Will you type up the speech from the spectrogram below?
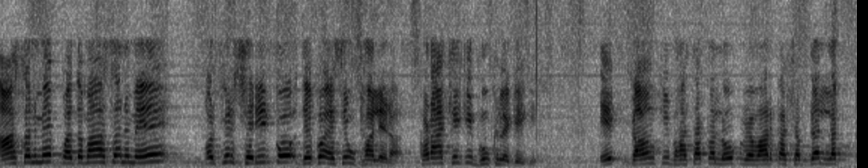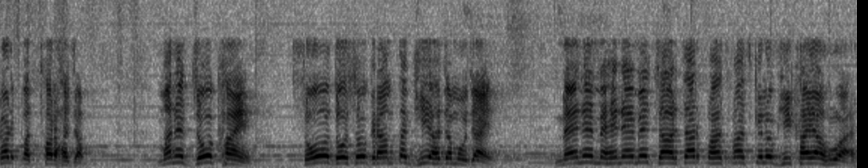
आसन में, पद्मासन में और फिर शरीर को देखो ऐसे उठा लेना, कड़ाके की भूख लगेगी। एक गाँव की भाषा का लोक व्यवहार का शब्द है, लक्कड़ पत्थर हजम। माने जो खाए 100-200 ग्राम तक घी हजम हो जाए। मैंने महीने में चार चार पाँच पाँच किलो घी खाया हुआ है।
